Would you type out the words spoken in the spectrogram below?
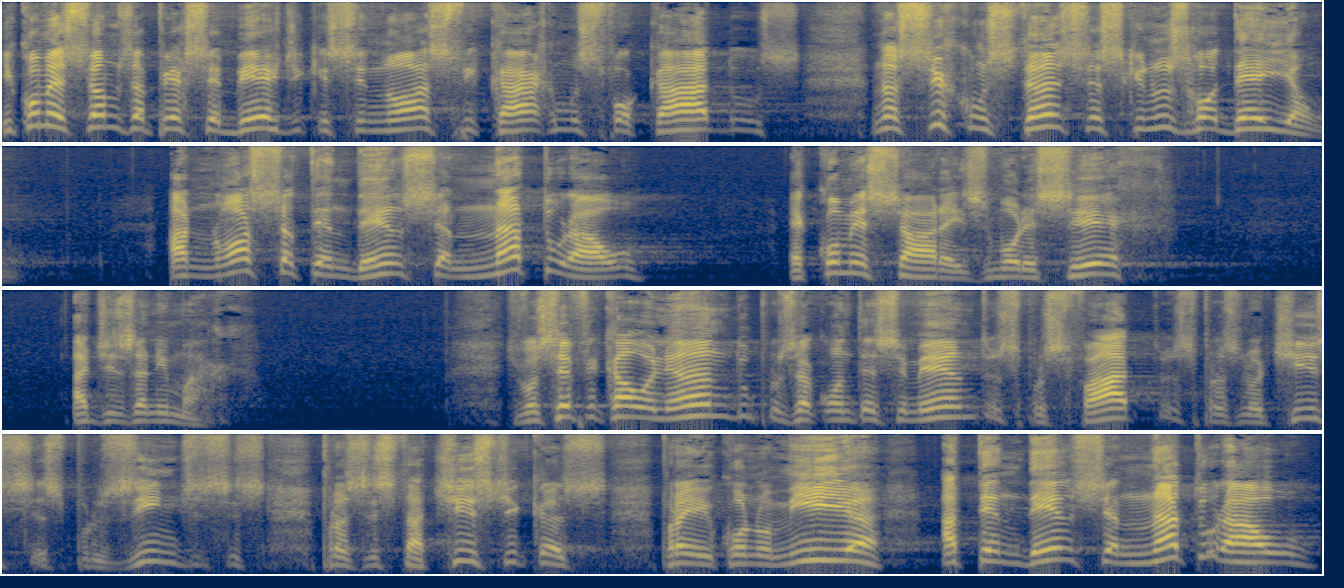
E começamos a perceber de que se nós ficarmos focados nas circunstâncias que nos rodeiam, a nossa tendência natural é começar a esmorecer, a desanimar. Se você ficar olhando para os acontecimentos, para os fatos, para as notícias, para os índices, para as estatísticas, para a economia, a tendência natural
